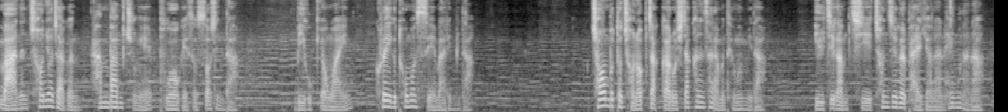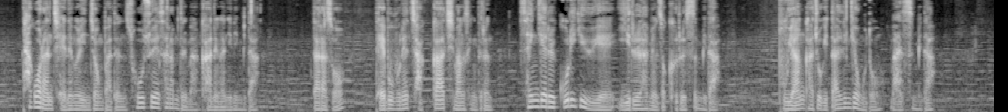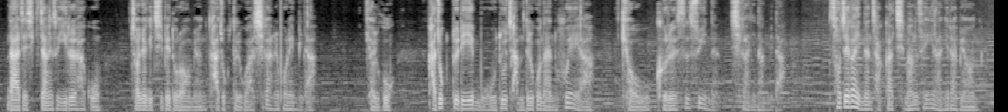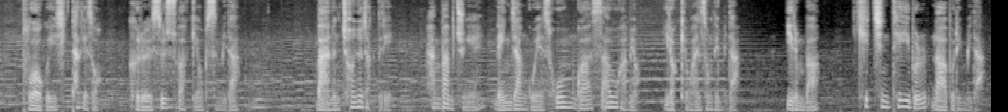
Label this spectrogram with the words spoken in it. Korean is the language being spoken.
많은 처녀작은 한밤중에 부엌에서 써진다. 미국 영화인 크레이그 토머스의 말입니다. 처음부터 전업작가로 시작하는 사람은 드뭅니다. 일찌감치 천직을 발견한 행운 하나, 탁월한 재능을 인정받은 소수의 사람들만 가능한 일입니다. 따라서 대부분의 작가 지망생들은 생계를 꾸리기 위해 일을 하면서 글을 씁니다. 부양 가족이 딸린 경우도 많습니다. 낮에 직장에서 일을 하고 저녁에 집에 돌아오면 가족들과 시간을 보냅니다. 결국 가족들이 모두 잠들고 난 후에야 겨우 글을 쓸 수 있는 시간이 납니다. 서재가 있는 작가 지망생이 아니라면 부엌의 식탁에서 글을 쓸 수밖에 없습니다. 많은 처녀작들이 한밤중에 냉장고에 소음과 싸워가며 이렇게 완성됩니다. 이른바 kitchen table novel입니다.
